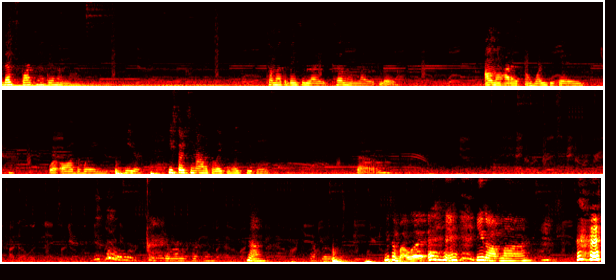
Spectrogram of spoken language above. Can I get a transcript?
That spark not there no more. Talking about the basic like tell him like look I don't know how that's gonna work because we're all the way here. He's 13 hours away from his people. So no. You talking about what? you know I'm lying.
